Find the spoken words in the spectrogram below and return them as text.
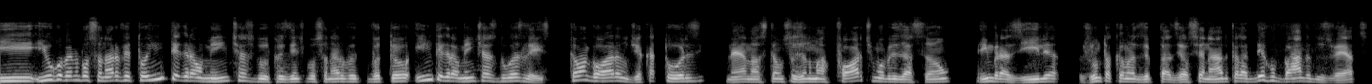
E, e, o governo Bolsonaro vetou integralmente as duas, o presidente Bolsonaro votou integralmente as duas leis. Então, agora, no dia 14, né, nós estamos fazendo uma forte mobilização em Brasília, junto à Câmara dos Deputados e ao Senado, pela derrubada dos vetos,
